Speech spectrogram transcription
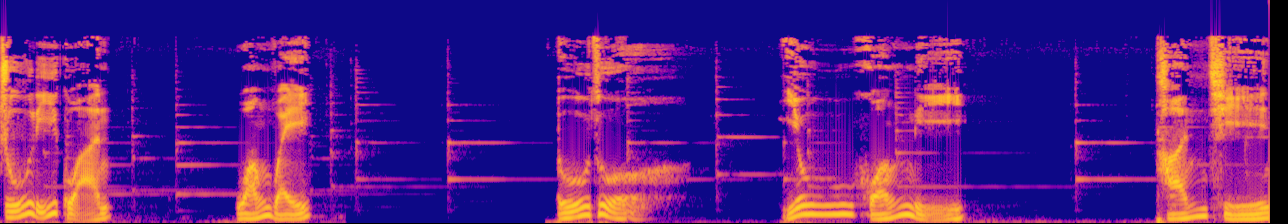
竹里馆，王维。独坐幽篁里，弹琴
